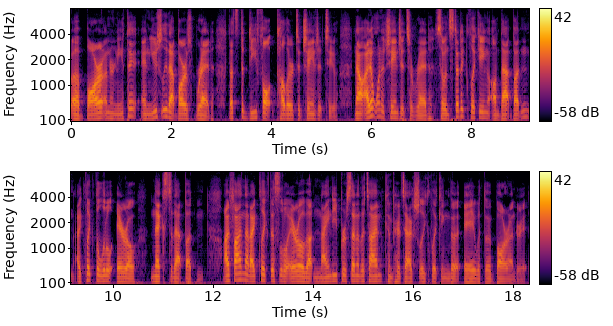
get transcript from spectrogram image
a bar underneath it and usually that bar is red. That's the default color to change it to. Now I don't want to change it to red so instead of clicking on that button I click the little arrow next to that button. I find that I click this little arrow about 90% of the time compared to actually clicking the A with the bar under it.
